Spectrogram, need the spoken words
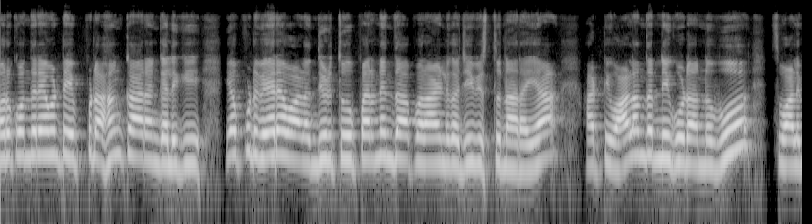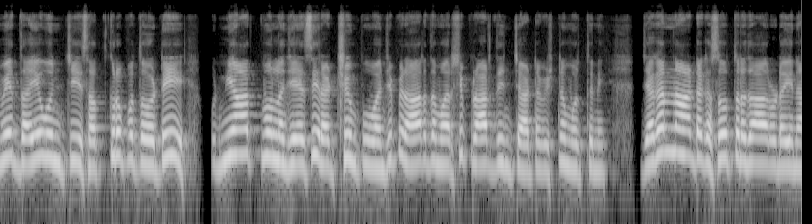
మరికొందరేమో ఏమంటే ఎప్పుడు అహంకారం కలిగి ఎప్పుడు వేరే వాళ్ళని తిడుతూ పరినిందాపరాయణులుగా జీవిస్తున్నారయ్యా. అట్టి వాళ్ళందరినీ కూడా నువ్వు వాళ్ళ మీద దయ ఉంచి సత్కృపతోటి పుణ్యాత్ములను చేసి రక్షింపు అని చెప్పి నారద మహర్షి ప్రార్థించాట విష్ణుమూర్తిని. జగన్నాటక సూత్రధారుడైన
